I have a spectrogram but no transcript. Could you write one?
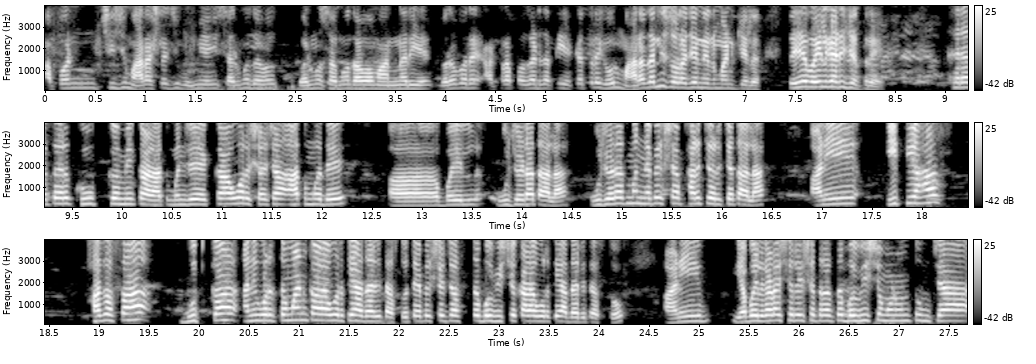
आपणची जी महाराष्ट्राची भूमी आहे सर्वधर्म धर्म सर्वधावा मानणारी आहे. बरोबर आहे? अठरा पगड जाती एकत्र घेऊन महाराजांनी स्वराज्य निर्माण केलं. तर हे बैलगाडी क्षेत्र आहे. खरं तर खूप कमी काळात म्हणजे एका वर्षाच्या आतमध्ये अं, बैल उजेडात आला. उजेडात म्हणण्यापेक्षा फार चर्चेत आला. आणि इतिहास हा जसा भूतकाळ आणि वर्तमान काळावरती आधारित असतो त्यापेक्षा जास्त भविष्य काळावरती आधारित असतो. आणि या बैलगाडा शरीर क्षेत्राचं भविष्य म्हणून तुमच्या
